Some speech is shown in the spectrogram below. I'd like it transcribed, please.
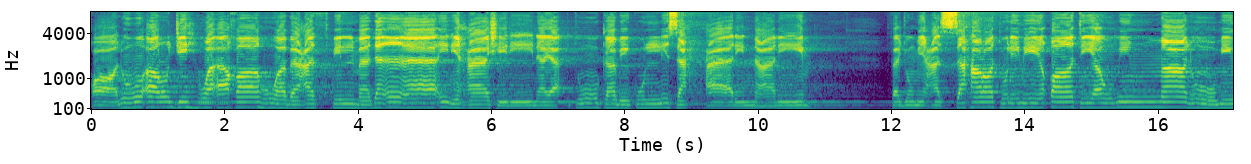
قالوا أرجه وأخاه وابعث في المدائن حاشرين يأتوك بكل سحار عليم. فجمع السحرة لميقات يوم معلوم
